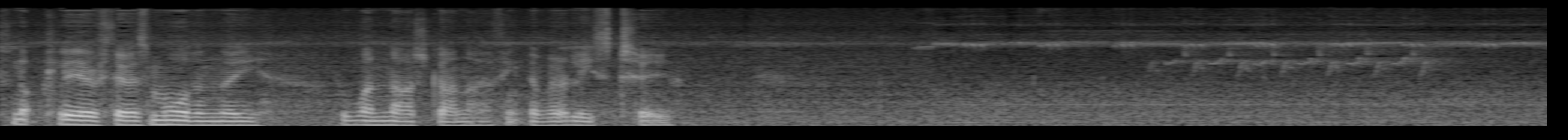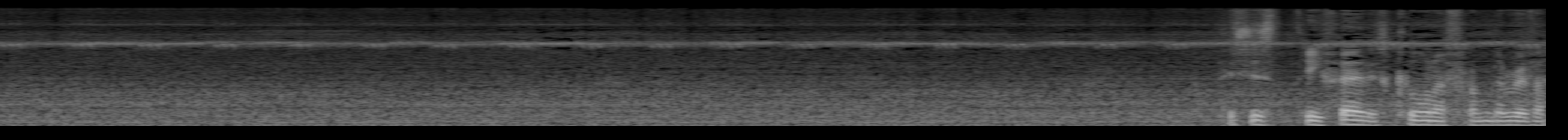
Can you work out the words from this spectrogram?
It's not clear if there was more than the, the one large gun. I think there were at least two. This is the furthest corner from the river.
